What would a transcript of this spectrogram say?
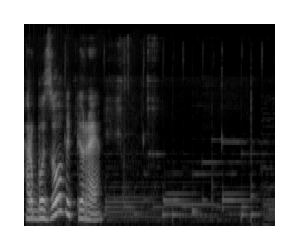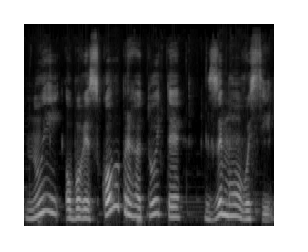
гарбузове пюре. Ну і обов'язково приготуйте зимову сіль.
